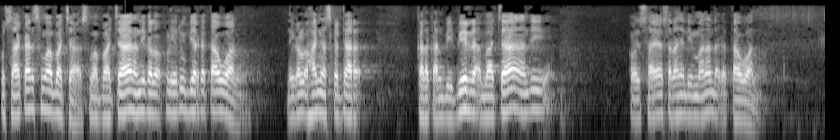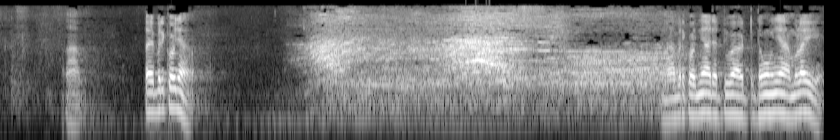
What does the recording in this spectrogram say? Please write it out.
Usahakan semua baca, semua baca. Nanti kalau keliru biar ketahuan. Ini kalau hanya sekedar katakan bibir tidak baca, nanti kalau saya salahnya di mana tidak ketahuan. Nah, tapi berikutnya. Nah, berikutnya ada dua dengungnya mulai.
